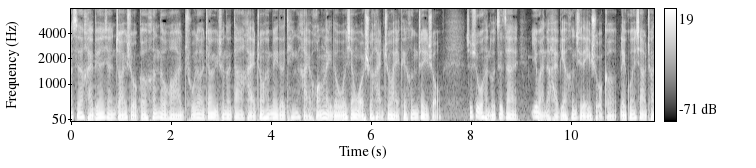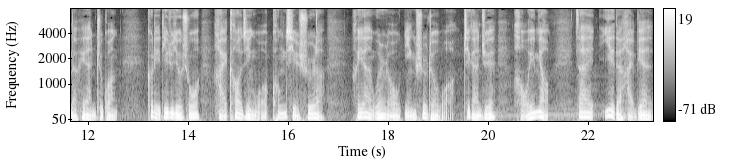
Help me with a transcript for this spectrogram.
下次在海边想找一首歌哼的话，除了张雨生的《大海》、张惠妹的《听海》、黄磊的《我想我是海》之外，也可以哼这一首。这是我很多次在夜晚的海边哼起的一首歌，雷光下唱的《黑暗之光》。歌里第一句就说：“海靠近我，空气湿了，黑暗温柔凝视着我。”这感觉好微妙。在夜的海边，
